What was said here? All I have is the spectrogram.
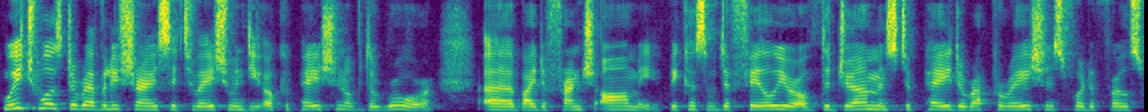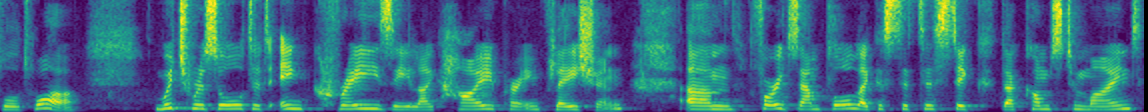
which was the revolutionary situation with the occupation of the Ruhr uh, by the French army because of the failure of the Germans to pay the reparations for the First World War which resulted in crazy, like hyperinflation. Um, for example, like a statistic that comes to mind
